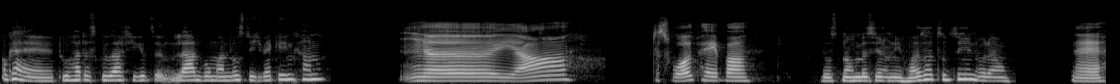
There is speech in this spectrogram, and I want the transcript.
Okay, du hattest gesagt, hier gibt es irgendeinen Laden, wo man lustig weggehen kann. Äh, ja. Das Wallpaper. Lust noch ein bisschen um die Häuser zu ziehen, oder? Nee.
